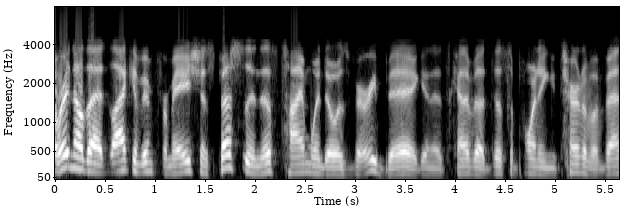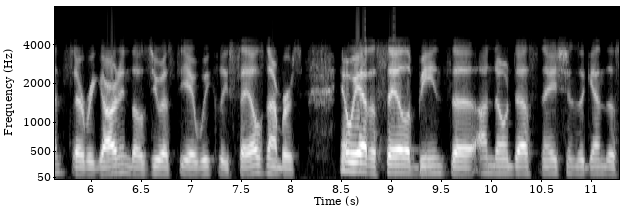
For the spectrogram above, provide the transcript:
right now that lack of information, especially in this time window, is very big, and it's kind of a disappointing turn of events there regarding those USDA weekly sales numbers. You know, we had a sale of beans to unknown destinations again this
